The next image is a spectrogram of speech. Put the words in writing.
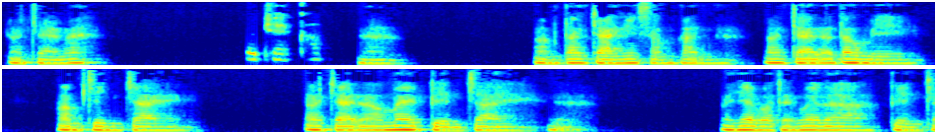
เข้าใจไหมเข้าใจครับนะความตั้งใจนี้สำคัญตั้งใจแล้วต้องมีความจริงใจ ตั้งใจแล้วไม่เปลี่ยนใจนะ ไม่ใช่พอถึงเวลาเปลี่ยนใจ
